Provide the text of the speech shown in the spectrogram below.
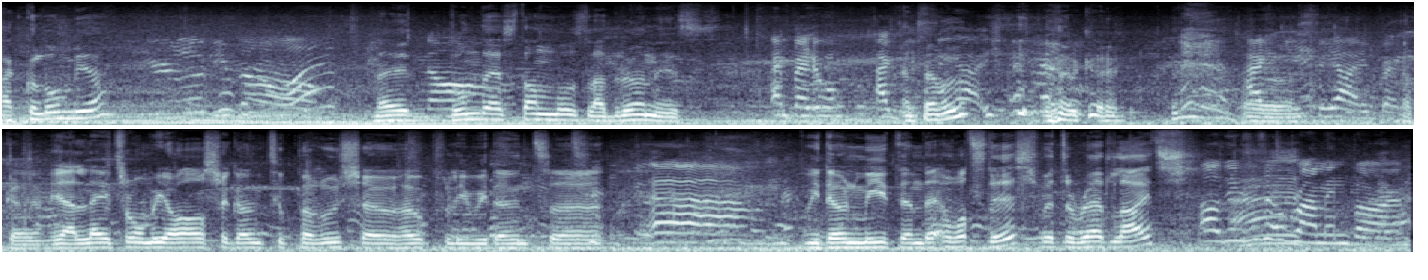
¿A Colombia? You're looking for what? Nee, No. ¿dónde están los ladrones? En Perú. Aquí In Peru? okay. Aquí sí hay, pero. Okay. Yeah, later on we are also going to Peru, so hopefully we don't uh, Um, we don't meet them there. What's this with the red lights? oh, this is a ramen bar.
